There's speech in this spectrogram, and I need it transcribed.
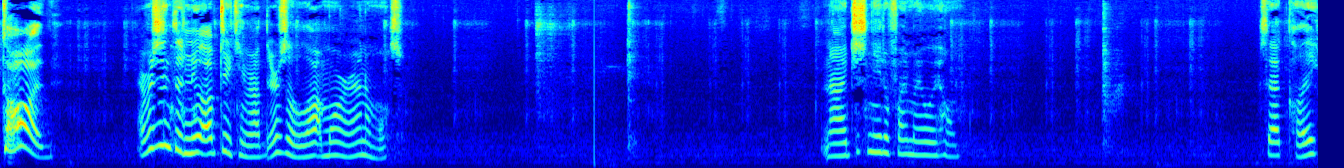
god! Ever since the new update came out, there's a lot more animals. Now I just need to find my way home. Is that clay?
